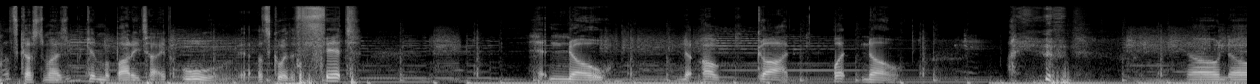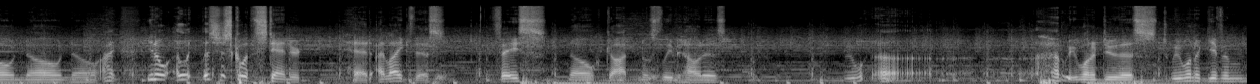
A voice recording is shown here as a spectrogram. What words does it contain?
Let's customize him. Give him a body type. Ooh, yeah. Let's go with a fit. No. No. Oh God. What? No. no, no, no, no. I. You know. Let's just go with the standard head. I like this. Face. No. God. Let's leave it how it is. We want. Uh, how do we want to do this? Do we want to give him...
